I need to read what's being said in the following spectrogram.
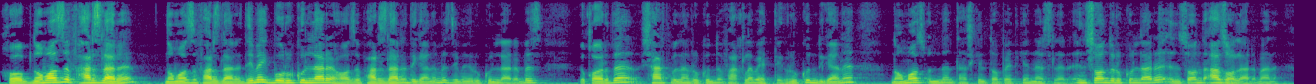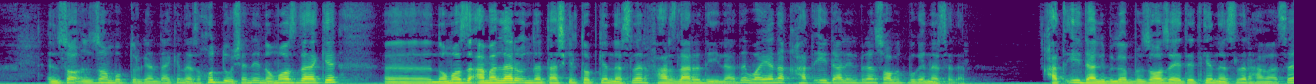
خب نماز farzlari namozni farzlari demak bu rukunlari hozir farzlari deganimiz demak rukunlari biz yuqorida shart bilan rukunni farqlab aytdik. Rukun degani namoz undan tashkil topayotgan narsalar. Insonni rukunlari insonni a'zolari mana. Inson inson bo'lib turgandagi narsa. Xuddi o'shanday namozdagi e, namozni amallari undan tashkil topgan narsalar farzlari deyiladi va yana qat'iy dalil bilan sobit bo'lgan narsalar. Qat'iy dalil bilan biz hozir aytayotgan narsalar hammasi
